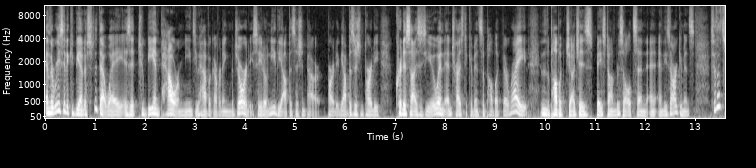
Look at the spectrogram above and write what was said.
And the reason it can be understood that way is that to be in power means you have a governing majority. So you don't need the opposition power party. The opposition party criticizes you and, and tries to convince the public they're right. And the public judges based on results and, and, and these arguments. So that's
